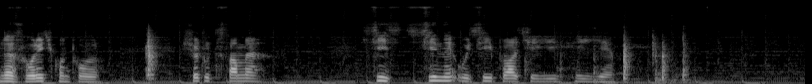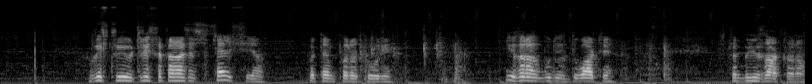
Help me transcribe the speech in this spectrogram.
не згорить контролер. Що тут саме ці ціни у цій платі і є. Виставив 315 Цельсія по температурі. І зараз буду здувати стабілізатора.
